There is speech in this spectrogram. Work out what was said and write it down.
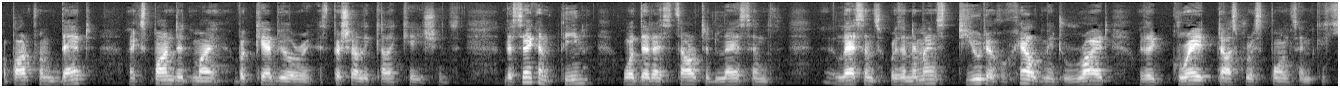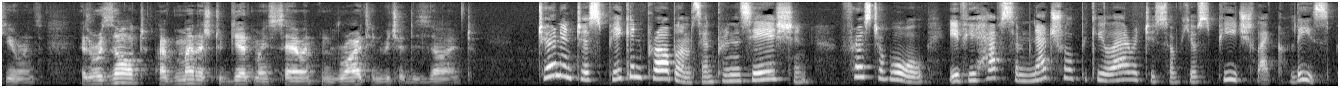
Apart from that, I expanded my vocabulary, especially collocations. The second thing was that I started lessons lessons with an immense tutor who helped me to write with a great task response and coherence. As a result, I've managed to get my 7 in writing which I desired. Turning to speaking problems and pronunciation, First of all, if you have some natural peculiarities of your speech like lisp,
